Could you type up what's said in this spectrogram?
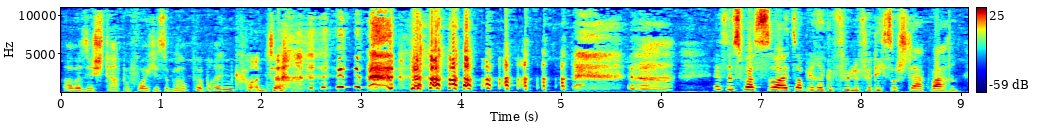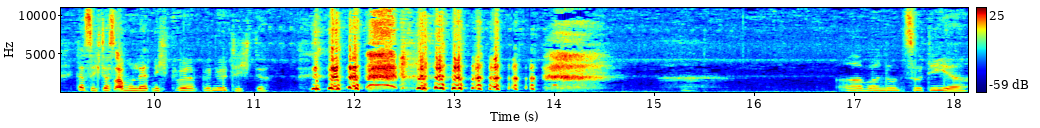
Aber sie starb, bevor ich es überhaupt verbrennen konnte. es ist fast so, als ob ihre Gefühle für dich so stark waren, dass ich das Amulett nicht be benötigte. Aber nun zu dir.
